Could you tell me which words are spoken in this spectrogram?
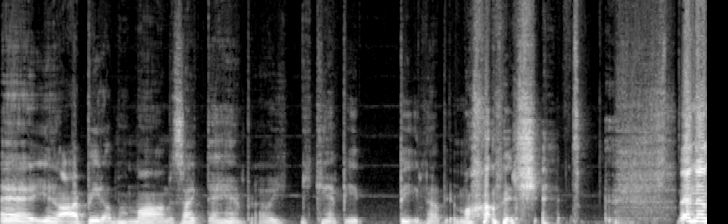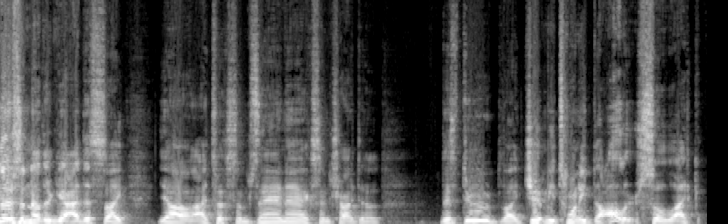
And you know, I beat up my mom. It's like, damn, bro, you, you can't be beating up your mom and shit. And then there's another guy that's like, yo, I took some Xanax and tried to. This dude like jipped me twenty dollars. So like,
